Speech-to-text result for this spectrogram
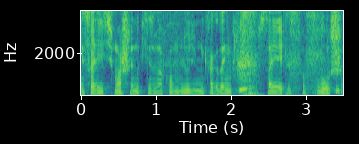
не садитесь в машины к незнакомым людям никогда не при обстоятельствах. Лучше.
